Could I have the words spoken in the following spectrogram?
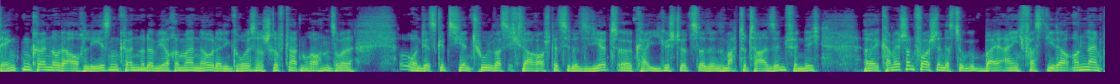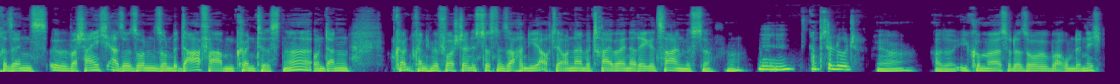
denken können oder auch lesen können oder wie auch immer, ne, oder die größere Schriftarten brauchen und so weiter. Und jetzt gibt's hier ein Tool, was sich darauf spezialisiert, äh, KI gestützt. Also macht total Sinn, finde ich. Äh, ich kann mir schon vorstellen, dass du bei eigentlich fast jeder Online-Präsenz äh, wahrscheinlich also so, ein, so einen Bedarf haben könntest. Ne? Und dann kann, kann ich mir vorstellen, ist das eine Sache, die auch der Online-Betreiber in der Regel zahlen müsste. Ne? Mhm, absolut. Ja. Also E-Commerce oder so, warum denn nicht?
